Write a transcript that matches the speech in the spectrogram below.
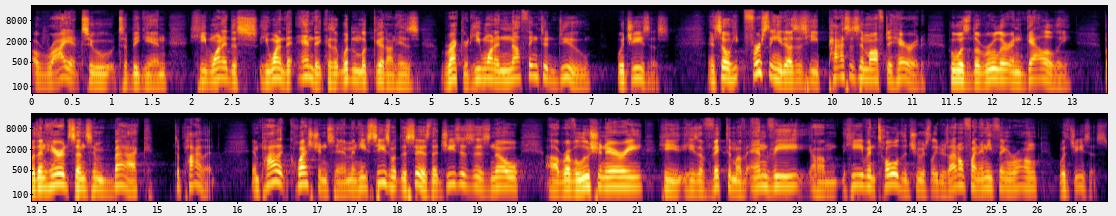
a riot to, to begin, he wanted to, he wanted to end it because it wouldn't look good on his record. He wanted nothing to do with Jesus. And so, he, first thing he does is he passes him off to Herod, who was the ruler in Galilee. But then Herod sends him back to Pilate. And Pilate questions him, and he sees what this is that Jesus is no uh, revolutionary. He, he's a victim of envy. Um, he even told the Jewish leaders, I don't find anything wrong with Jesus.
